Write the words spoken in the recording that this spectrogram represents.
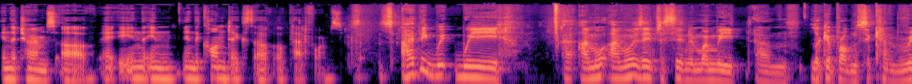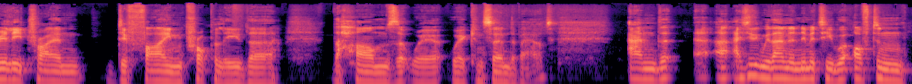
in the terms of in in in the context of, of platforms? I think we we I'm I'm always interested in when we um, look at problems to kind of really try and define properly the the harms that we're we're concerned about. And uh, I think with anonymity, we often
